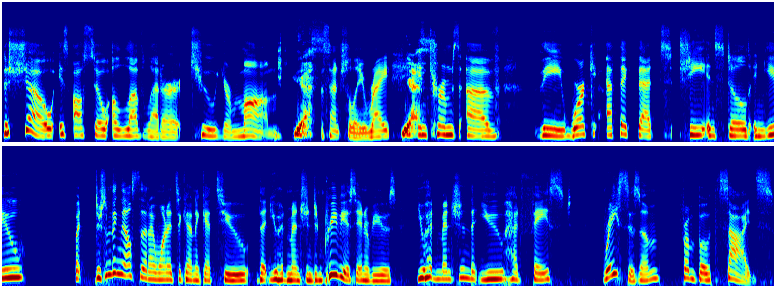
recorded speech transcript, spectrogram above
The show is also a love letter to your mom, Yes. essentially, right? Yes. In terms of the work ethic that she instilled in you. But there's something else that I wanted to kind of get to that you had mentioned in previous interviews. You had mentioned that you had faced racism from both sides.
